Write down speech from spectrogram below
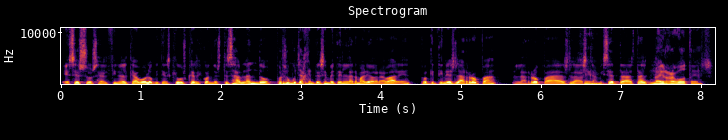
es eso, o sea, al fin y al cabo lo que tienes que buscar es cuando estés hablando, por eso mucha gente se mete en el armario a grabar, ¿eh? Porque tienes la ropa, las ropas, las camisetas, tal. No hay rebotes.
